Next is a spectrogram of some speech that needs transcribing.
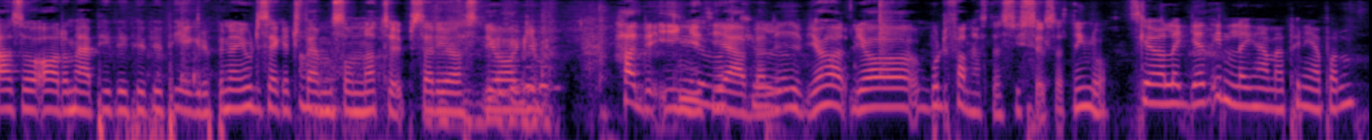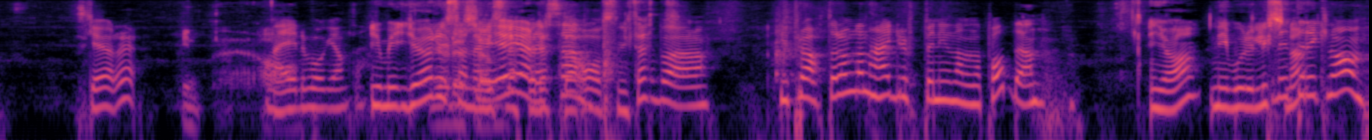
Alltså ja, de här PPPP-grupperna. Jag gjorde säkert fem sådana typ. Seriöst. Jag hade Gud, inget vad jävla kul. liv. Jag, jag borde fan haft en sysselsättning då. Ska jag lägga ett inlägg här med Pinea-podden? Ska jag göra det? In, ja. Nej, det vågar jag inte. Jo men gör det Gör det sen när vi släpper det detta sen. avsnittet. Bara, vi pratar om den här gruppen i den podden. Ja, ni borde lyssna. Lite reklam.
